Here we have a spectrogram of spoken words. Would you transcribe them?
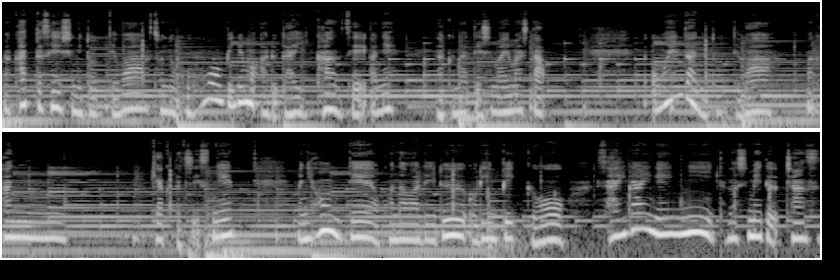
まあ、勝った選手にとってはそのご褒美でもある大歓声がねなくなってしまいました。応援団にとっては、まあ、観客たちですね、日本で行われるオリンピックを最大限に楽しめるチャンス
